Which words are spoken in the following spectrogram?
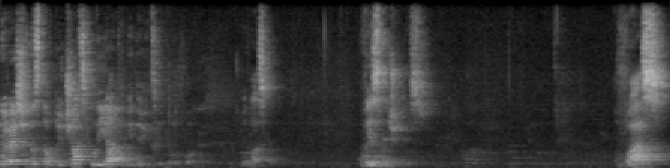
нарешті настав той час, коли я тобі даю цей телефон. Будь ласка. Визначились. Вас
